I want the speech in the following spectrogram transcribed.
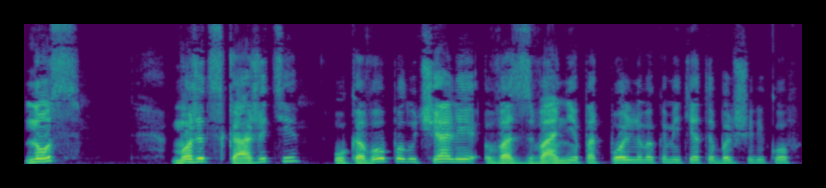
Нос, может, скажете, у кого получали воззвание подпольного комитета большевиков?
